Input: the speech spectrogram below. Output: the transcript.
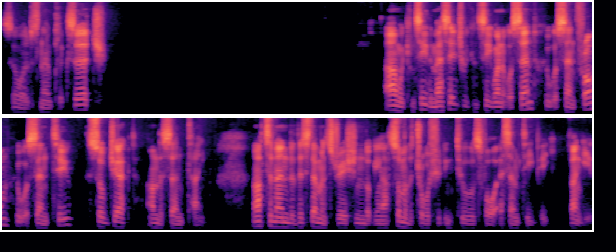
So we'll just now click search. And we can see the message, we can see when it was sent, who it was sent from, who it was sent to, the subject, and the send time. that's an end of this demonstration looking at some of the troubleshooting tools for SMTP. Thank you.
